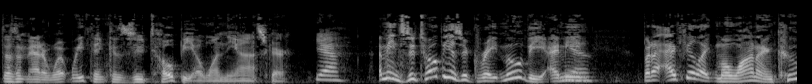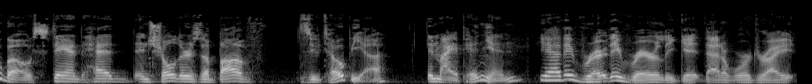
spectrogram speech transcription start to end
doesn't matter what we think because Zootopia won the Oscar. Yeah. I mean, Zootopia is a great movie. I mean, Yeah. but I I feel like Moana and Kubo stand head and shoulders above Zootopia, in my opinion. Yeah, they rare they rarely get that award right.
